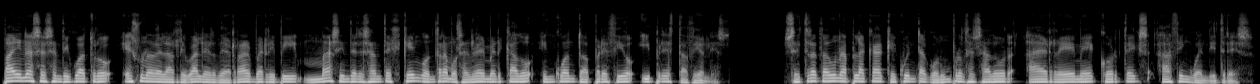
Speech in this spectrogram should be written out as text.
Pine 64 es una de las rivales de Raspberry Pi más interesantes que encontramos en el mercado en cuanto a precio y prestaciones. Se trata de una placa que cuenta con un procesador ARM Cortex A53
